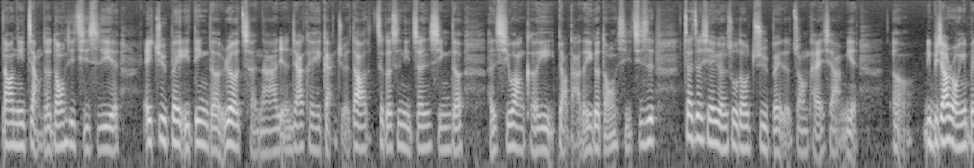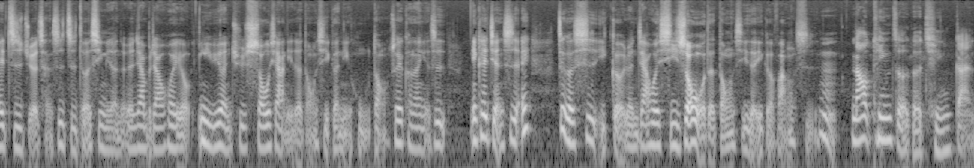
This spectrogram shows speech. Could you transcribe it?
然后你讲的东西其实也诶具备一定的热忱啊，人家可以感觉到这个是你真心的，很希望可以表达的一个东西。其实，在这些元素都具备的状态下面。嗯，你比较容易被知觉成是值得信任的，人家比较会有意愿去收下你的东西跟你互动，所以可能也是你可以检视，哎，这个是一个人家会吸收我的东西的一个方式。嗯，然后听者的情感，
